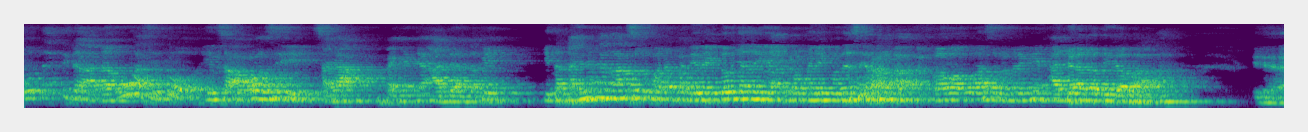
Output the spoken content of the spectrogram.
UT tidak ada UAS itu insya Allah sih saya pengennya ada tapi kita tanyakan langsung kepada Pak Direkturnya nih yang pemilik UT Serang Pak bahwa UAS sebenarnya ini ada atau tidak Pak? Iya.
